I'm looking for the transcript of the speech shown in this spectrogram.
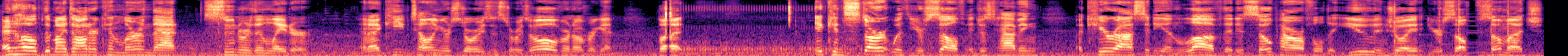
and hope that my daughter can learn that sooner than later. And I keep telling her stories and stories over and over again. But it can start with yourself and just having a curiosity and love that is so powerful that you enjoy it yourself so much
